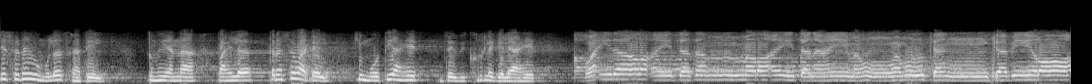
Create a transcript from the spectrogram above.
जी सदैव मुलंच राहतील. तुम्ही यांना पाहिलं तर असं वाटेल की मोती आहेत जे विखुरले गेले आहेत. وإذا رأيت ثم رأيت نعيما وملكا كبيرا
